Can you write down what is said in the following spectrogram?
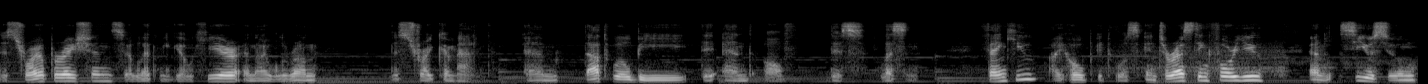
destroy operation. So let me go here and I will run destroy command. And that will be the end of this lesson. Thank you. I hope it was interesting for you and see you soon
